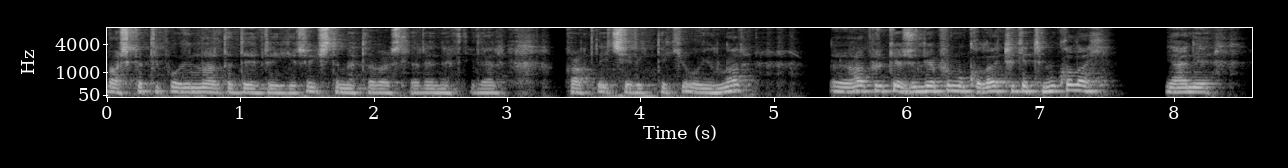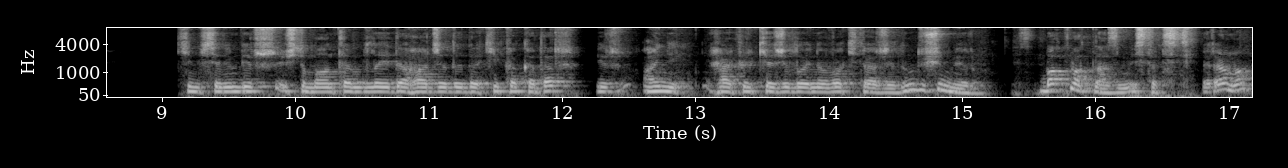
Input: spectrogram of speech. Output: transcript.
Başka tip oyunlar da devreye girecek. İşte metaverse'ler, NFT'ler, farklı içerikteki oyunlar. Eee, hyper yapımı kolay, tüketimi kolay. Yani kimsenin bir işte Mountain Blade'e harcadığı dakika kadar bir aynı hyper casual oyuna vakit harcadığını düşünmüyorum. Kesinlikle. Bakmak lazım istatistiklere ama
